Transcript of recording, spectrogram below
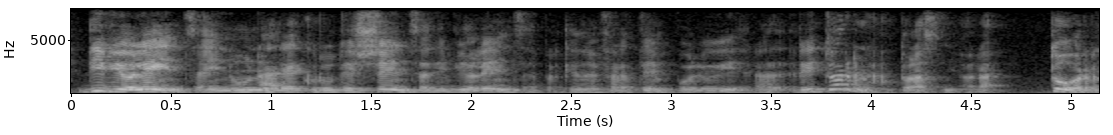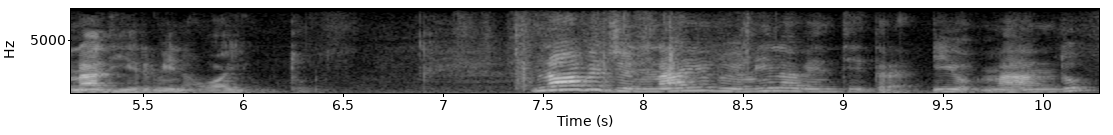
di violenza, in una recrudescenza di violenza, perché nel frattempo lui era ritornato, la signora torna a dirmi no, aiuto. 9 gennaio 2023 io mando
